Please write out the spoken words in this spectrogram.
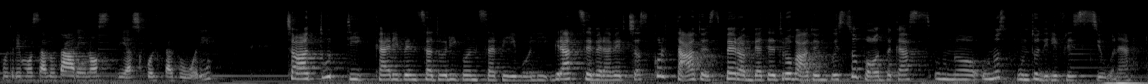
potremo salutare i nostri ascoltatori Ciao a tutti cari pensatori consapevoli, grazie per averci ascoltato e spero abbiate trovato in questo podcast uno, uno spunto di riflessione.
